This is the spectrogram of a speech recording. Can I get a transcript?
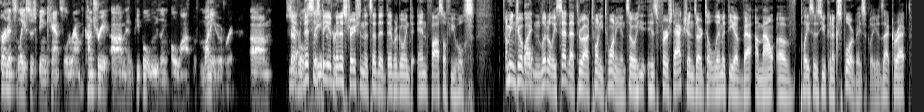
permits and leases being canceled around the country um, and people losing a lot of money over it. Um, yeah, this is the administration that said that they were going to end fossil fuels. I mean, Joe Biden literally said that throughout 2020, and so he, his first actions are to limit the av- amount of places you can explore. Basically, is that correct?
